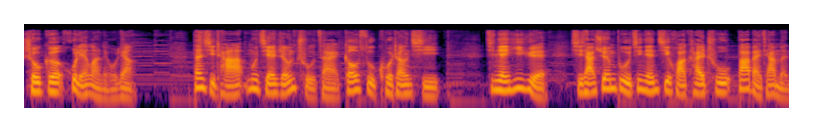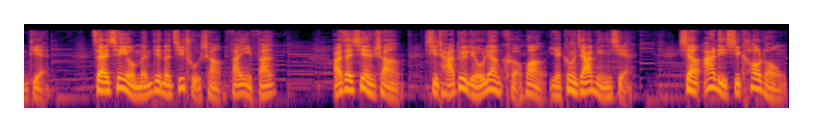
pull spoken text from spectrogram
收割互联网流量，但喜茶目前仍处在高速扩张期。今年一月，喜茶宣布今年计划开出八百家门店，在现有门店的基础上翻一番。而在线上，喜茶对流量渴望也更加明显，向阿里系靠拢，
